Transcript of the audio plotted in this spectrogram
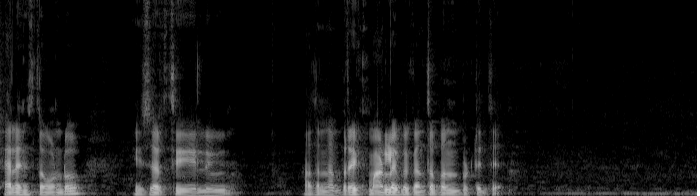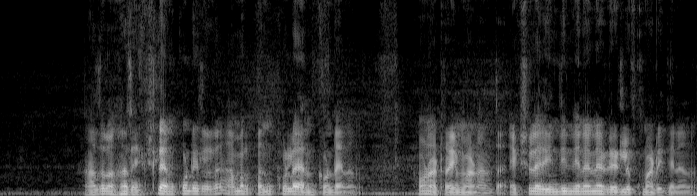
ಚಾಲೆಂಜ್ ತೊಗೊಂಡು ಈ ಸರ್ತಿ ಇಲ್ಲಿ ಅದನ್ನು ಬ್ರೇಕ್ ಮಾಡಲೇಬೇಕಂತ ಬಂದುಬಿಟ್ಟಿದ್ದೆ. ಆದರೂ ಅದು ಆ್ಯಕ್ಚುಲಿ ಅಂದ್ಕೊಂಡಿರಲಿಲ್ಲ ಆಮೇಲೆ ಬಂದ್ಕೊಳ್ಳೆ ಅಂದ್ಕೊಂಡೆ ನಾನು. ಹೋಣ ಟ್ರೈ ಮಾಡೋಣ ಅಂತ. ಆ್ಯಕ್ಚುಲಿ ಅದು ಹಿಂದಿನ ದಿನವೇ ಡೆಡ್ ಲಿಫ್ಟ್ ಮಾಡಿದ್ದೆ ನಾನು.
